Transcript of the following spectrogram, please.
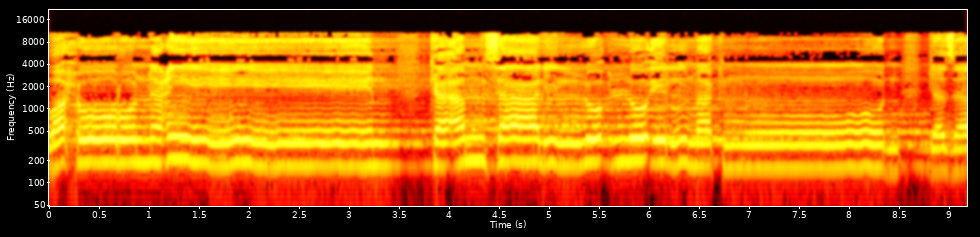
وحور عين كأمثال اللؤلؤ المكنون جزاء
